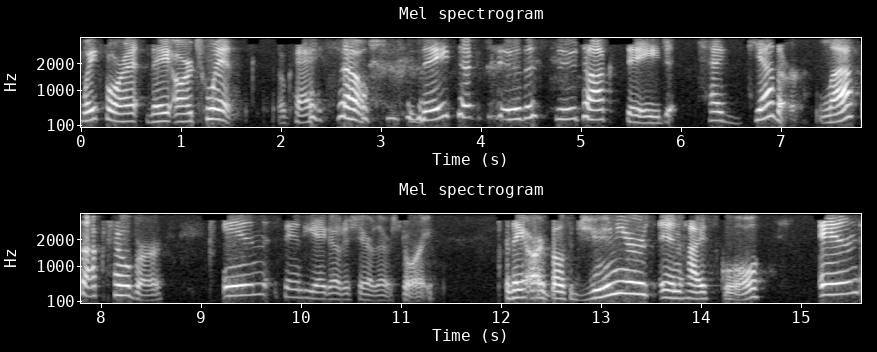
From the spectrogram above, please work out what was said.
wait for it, they are twins. Okay, so they took to the Sue Talk stage together last October in San Diego to share their story. They are both juniors in high school, and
